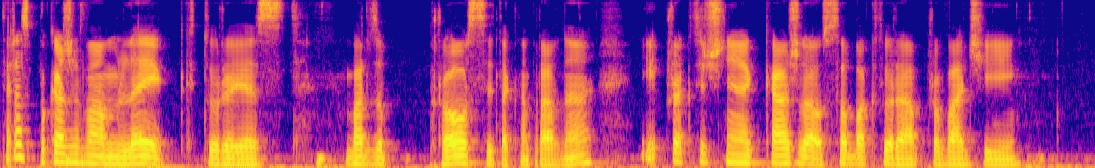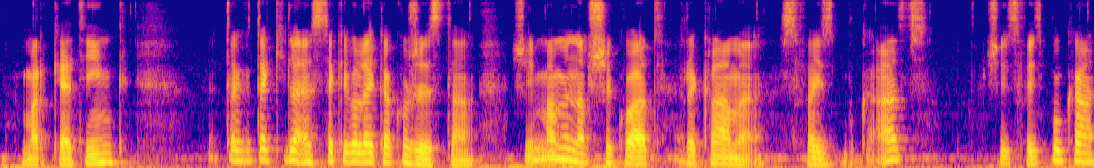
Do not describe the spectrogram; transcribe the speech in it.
Teraz pokażę Wam lejek, który jest bardzo prosty tak naprawdę i praktycznie każda osoba, która prowadzi marketing, tak, taki, z takiego lejka korzysta. Czyli mamy na przykład reklamę z Facebook Ads, czyli z Facebooka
